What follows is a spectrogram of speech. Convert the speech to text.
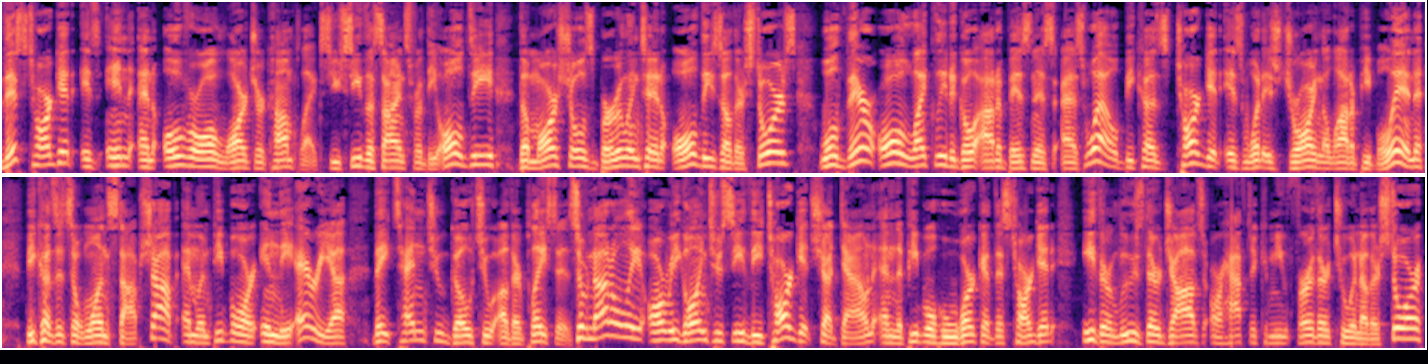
This Target is in an overall larger complex. You see the signs for the Aldi, the Marshalls, Burlington, all these other stores. Well, they're all likely to go out of business as well because Target is what is drawing a lot of people in because it's a one-stop shop. And when people are in the area, they tend to go to other places. So not only are we going to see the Target shut down and the people who work at this Target either lose their jobs or have to commute further to another store,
